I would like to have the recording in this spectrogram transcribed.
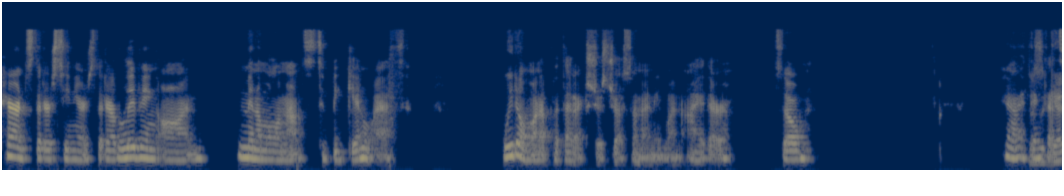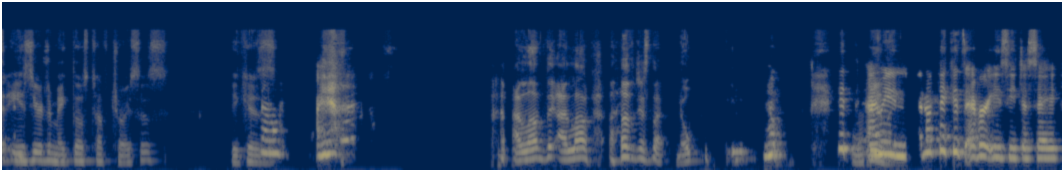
parents that are seniors that are living on minimal amounts to begin with. We don't want to put that extra stress on anyone either. So yeah i think does think it get been... easier to make those tough choices? Because no, I... I love the i love i love just the nope. Nope. It, i mean i don't think it's ever easy to say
